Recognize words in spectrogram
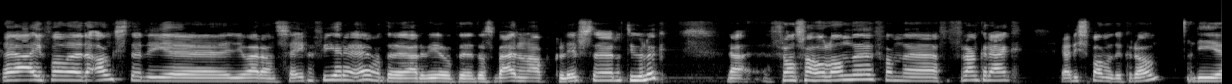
nou ja, in ieder geval eh, de angsten die, eh, die waren aan het zegevieren, hè? want eh, ja, de wereld, dat is bijna een apocalypse natuurlijk. Nou, Frans van Hollande van, van Frankrijk, ja, die spannen de kroon. Die,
